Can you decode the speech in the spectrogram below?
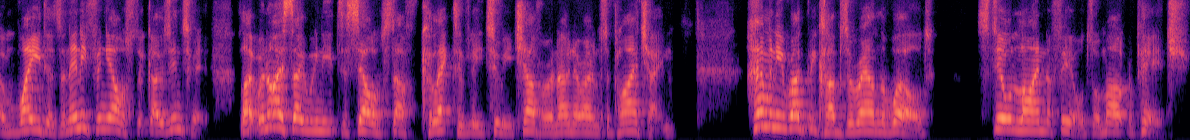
and waders and anything else that goes into it. Like when I say we need to sell stuff collectively to each other and own our own supply chain, how many rugby clubs around the world still line the fields or mark the pitch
